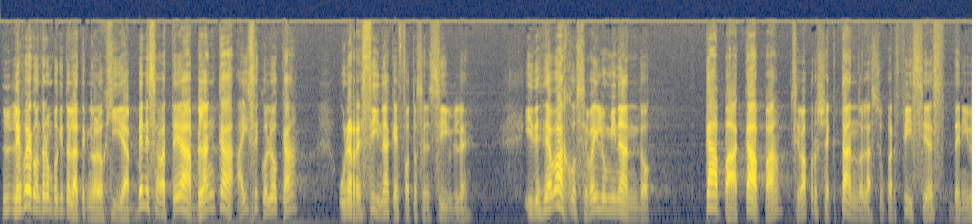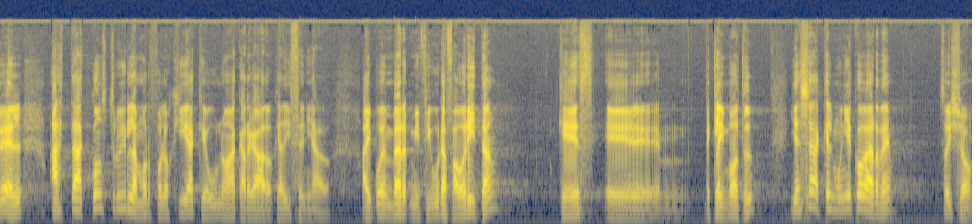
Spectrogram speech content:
Les voy a contar un poquito de la tecnología. ¿Ven esa batea blanca? Ahí se coloca una resina que es fotosensible. Y desde abajo se va iluminando capa a capa, se va proyectando las superficies de nivel hasta construir la morfología que uno ha cargado, que ha diseñado. Ahí pueden ver mi figura favorita, que es eh, de Clay Bottle. Y allá aquel muñeco verde soy yo.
